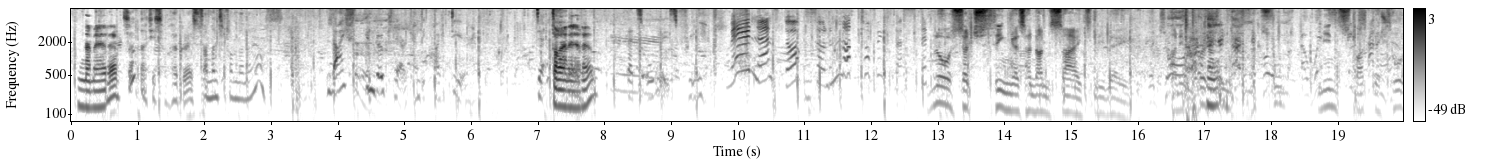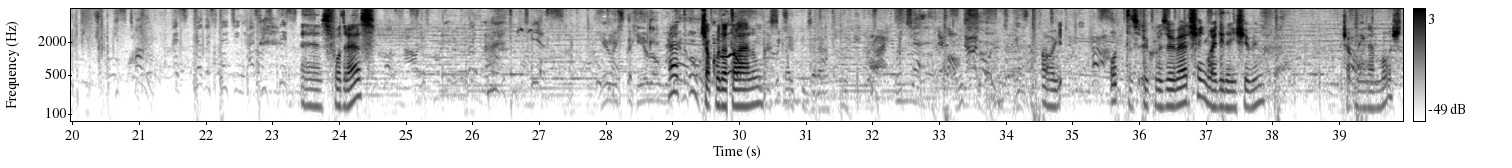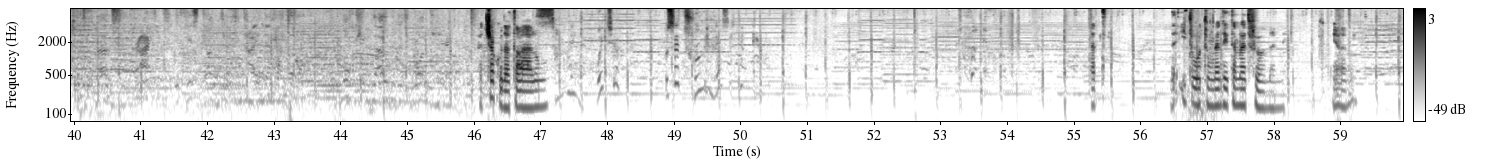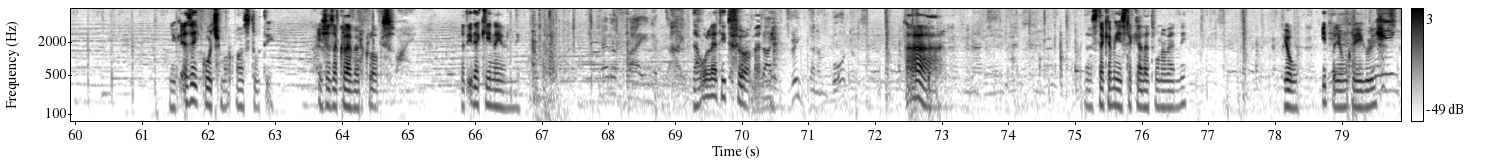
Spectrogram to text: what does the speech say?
Nem erre. So that is how her grace summoned from the north. Life in Beauclair can be. Talán erre. No such thing as an unsightly maid. An impression that should means but the shortage of Ez fodrász. Hát, csak oda találunk. Ahogy ott az öklöző verseny, majd ide is jövünk. Csak még nem most. Hát csak oda találunk. Hát... De itt voltunk bent, itt nem lehet fölmenni. Itt. Mondjuk ez egy kocsma, azt tuti. És ez a Clever Clocks. Tehát ide kéne jönni. De hol lehet itt fölmenni? Á! De ezt nekem észre kellett volna venni. Jó, itt vagyunk végül is.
